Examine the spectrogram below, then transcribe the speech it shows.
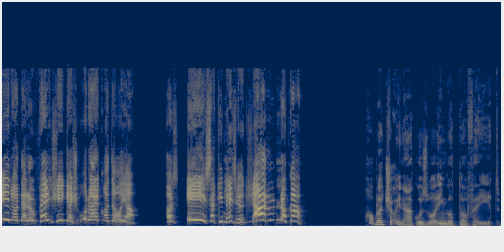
birodalom felséges uralkodója, az északi mezők zsarnoka! Hablagy sajnálkozva ingatta a fejét.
